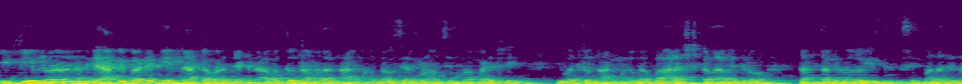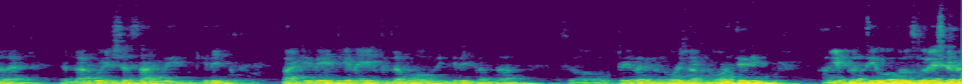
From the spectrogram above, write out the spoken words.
ಈ ಟೀಮ್ ನೋಡಿದ್ರೆ ನನಗೆ ಹ್ಯಾಪಿ ಬರ್ಡೇ ಟೀಮ್ ಜ್ಞಾಪಕ ಬರುತ್ತೆ. ಯಾಕಂದ್ರೆ ಅವತ್ತು ನಾವೆಲ್ಲ ನಾಗಮಂಗಲದವ್ರು ಸೇರ್ಕೊಂಡು ಒಂದು ಸಿನಿಮಾ ಮಾಡಿದ್ವಿ. ಇವತ್ತು ನಾಗಮಂಗಲದ ಬಹಳಷ್ಟು ಕಲಾವಿದರು ತಂತ್ರಜ್ಞರು ಈ ಸಿನಿಮಾದಲ್ಲಿದ್ದಾರೆ. ಎಲ್ಲರಿಗೂ ಯಶಸ್ಸಾಗಲಿ ಕಿರಿಕ್ ಪಾರ್ಟಿ ರೇಂಜ್ಗೆ ಈ ಫಿಲಮ್ ಹೋಗ್ಲಿ, ಕಿರಿಕ್ ಅಂತ. ಸೊ ಟ್ರೈಲರ್ ಇನ್ನು ನೋಡಿ ನಾನು ನೋಡ್ತೀನಿ. ಹಾಗೆ ಪ್ರತಿಯೊಬ್ಬರು ಸುರೇಶ್ ಹೇಳೋ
